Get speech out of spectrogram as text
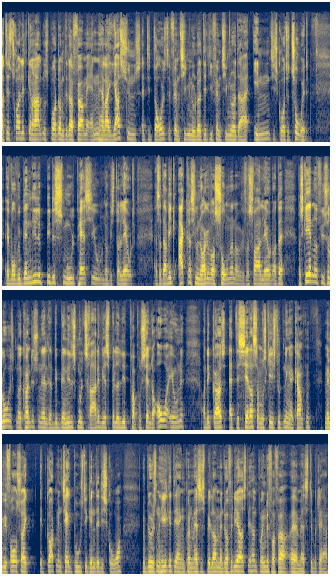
og det tror jeg lidt generelt, nu spurgte du om det der før med anden halvleg. Jeg synes, at de dårligste 5-10 minutter, det er de 5-10 minutter, der er, inden de scorer til 2-1. Øh, hvor vi bliver en lille bitte smule passiv, når vi står lavt. Altså, der er vi ikke aggressive nok i vores zoner, når vi forsvarer lavt. Og der, måske er der noget fysiologisk, noget konditionelt, at vi bliver en lille smule trætte. Vi har spillet lidt et par procenter over evne, og det gør, at det sætter sig måske i slutningen af kampen. Men vi får så ikke et godt mentalt boost igen, da de scorer. Nu blev det sådan en helgardering på en masse spillere, men det var fordi, jeg også lige havde en pointe fra før, øh, Mads. Det beklager jeg.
